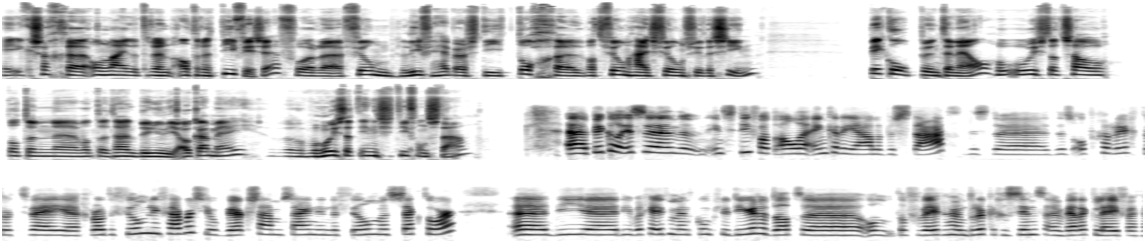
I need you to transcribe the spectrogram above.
Hey, ik zag online dat er een alternatief is hè, voor filmliefhebbers die toch wat filmhuisfilms willen zien. Pikkel.nl, hoe, hoe is dat zo tot een, uh, want daar doen jullie ook aan mee. Hoe is dat initiatief ontstaan? Uh, Pikkel is een, initiatief wat al enkele jaren bestaat. Dus, de, dus opgericht door twee uh, grote filmliefhebbers die ook werkzaam zijn in de filmsector. Uh, die, uh, die op een gegeven moment concludeerden dat, om, dat vanwege hun drukke gezins- en werkleven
